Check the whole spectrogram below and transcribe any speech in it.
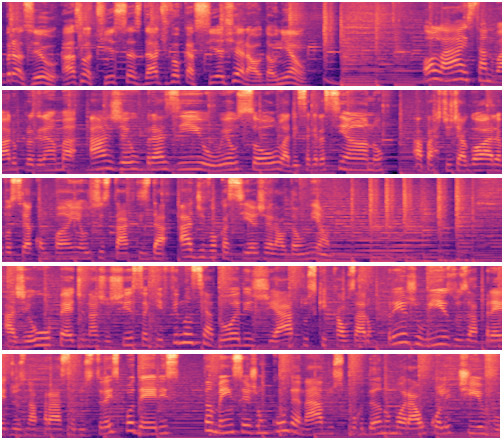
Brasil, as notícias da Advocacia Geral da União. Olá, está no ar o programa AGU Brasil. Eu sou Larissa Graciano. A partir de agora, você acompanha os destaques da Advocacia Geral da União. A AGU pede na Justiça que financiadores de atos que causaram prejuízos a prédios na Praça dos Três Poderes também sejam condenados por dano moral coletivo.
